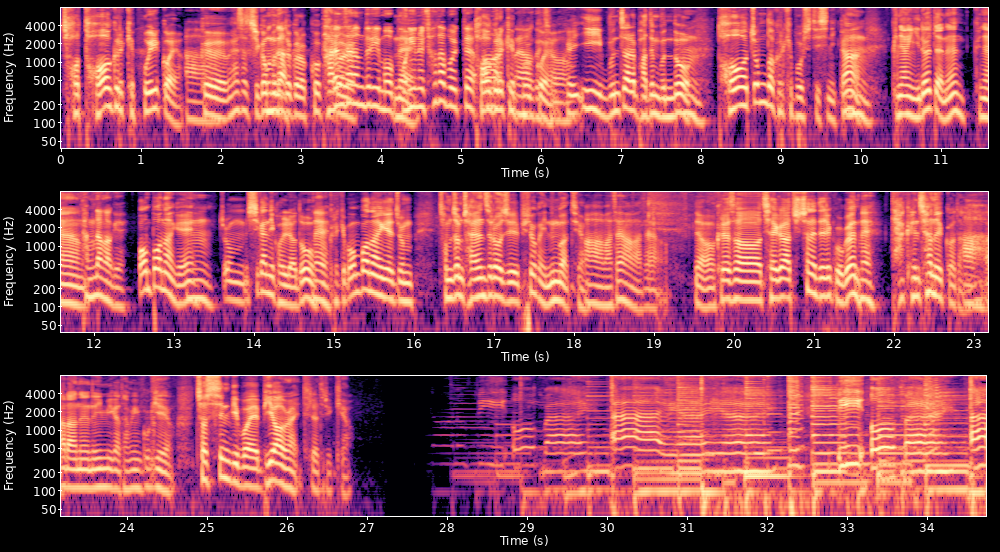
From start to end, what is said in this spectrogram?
저더 그렇게 보일 거예요. 아. 그 회사 직원분들도 그렇고 다른 사람들이 뭐 네. 본인을 쳐다볼 때더 아, 그렇게 아, 볼 그렇죠. 거예요. 그이 문자를 받은 분도 음, 더좀더 그렇게 볼 수도 있으니까 음, 그냥 이럴 때는 그냥 당당하게. 뻔뻔하게 음. 좀 시간이 걸려도 네. 그렇게 뻔뻔하게 좀 점점 자연스러워질 필요가 있는 것 같아요. 아 맞아요 맞아요. 네, 어, 그래서 제가 추천해드릴 곡은 네. 다 괜찮을 아. 거다라는 의미가 담긴 곡이에요. 저스틴 비버의 Be Alright 들려드릴게요. be alright.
